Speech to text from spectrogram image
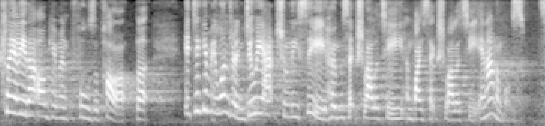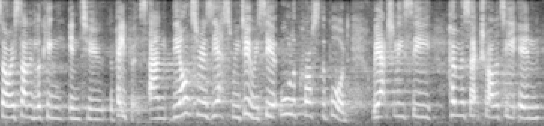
clearly that argument falls apart, but it did get me wondering, do we actually see homosexuality and bisexuality in animals? So I started looking into the papers, and the answer is yes, we do. We see it all across the board. We actually see homosexuality in,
